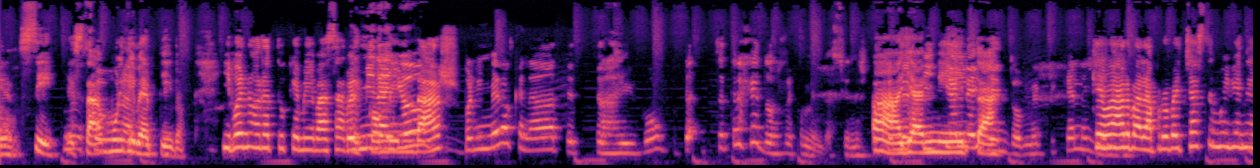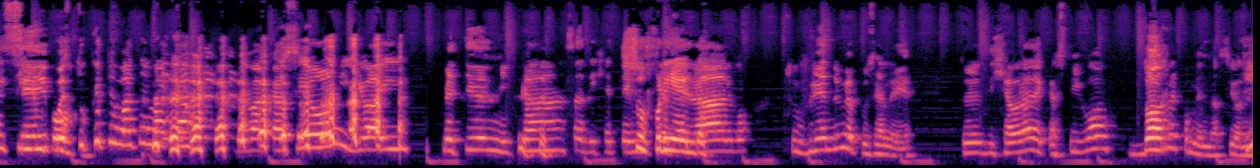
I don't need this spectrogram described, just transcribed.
leer. Sí, No, está muy divertido. Y bueno, ahora tú qué me vas a Pues mira, yo recomendar. primero que nada te traigo, te, te traje dos recomendaciones. Ay, me piqué Anita. leyendo, me piqué leyendo. Qué bárbara, aprovechaste muy bien el Sí, tiempo. pues tú que te vas de, vaca- de vacación y yo ahí metida en mi casa, dije, tengo Sufriendo. que hacer algo, sufriendo y me puse a leer. Entonces dije, ahora de castigo, dos recomendaciones.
